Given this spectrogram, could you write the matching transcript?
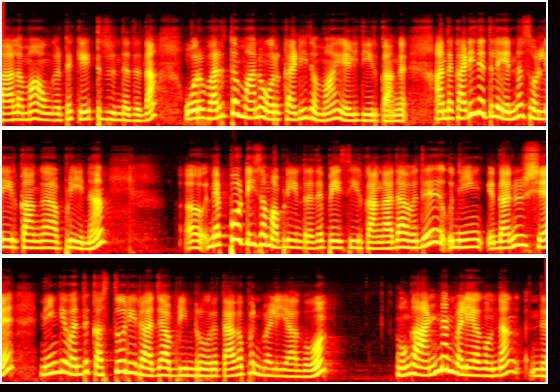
காலமாக அவங்ககிட்ட கேட்டுட்டு இருந்தது தான் ஒரு வருத்தமான ஒரு கடிதமாக எழுதியிருக்காங்க. அந்த கடிதத்தில் என்ன சொல்லியிருக்காங்க அப்படின்னா நெப்போட்டிசம் அப்படின்றத பேசியிருக்காங்க. அதாவது நீ தனுஷை நீங்கள் வந்து கஸ்தூரி ராஜா அப்படின்ற ஒரு தகப்பன் வழியாகவும் உங்கள் அண்ணன் வழியாகவும் தான் இந்த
